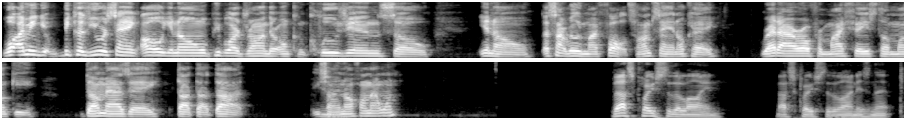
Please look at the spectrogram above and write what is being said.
Well, I mean, because you were saying, oh, you know, people are drawing their own conclusions, so you know that's not really my fault. So I'm saying, okay, red arrow from my face to a monkey, dumb as a dot dot dot. You sign mm. off on that one? That's close to the line. That's close to the line, isn't it?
